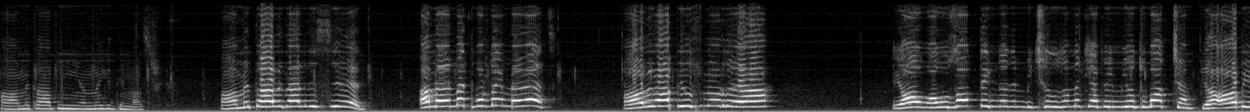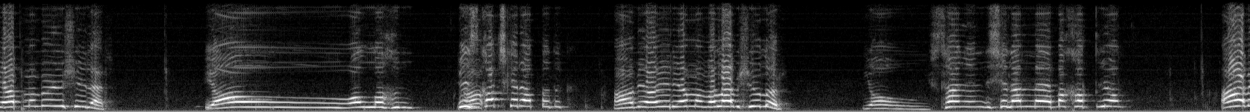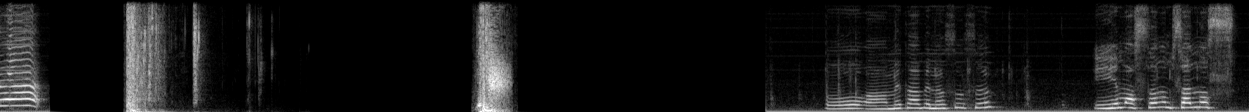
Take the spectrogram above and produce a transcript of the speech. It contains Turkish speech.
Ahmet abinin yanına gideyim azıcık. Ahmet abi neredesin? Aa Mehmet buradayım Mehmet. Abi ne yapıyorsun orada ya? Ya havuza atlayayım dedim bir çılgınlık yapayım YouTube'a atacağım. Ya abi yapma böyle şeyler. Ya Allah'ım. Biz Aa. kaç kere atladık? Abi hayır yapma vallahi bir şey olur. Ya sen endişelenme bak atlıyorum. Abi! Oo Ahmet abi nasılsın? İyiyim aslanım sen nasılsın?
